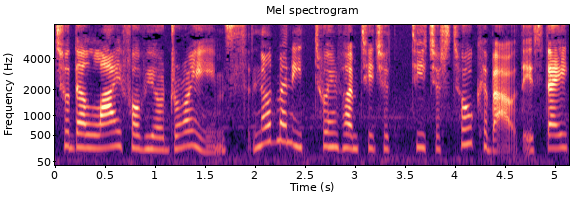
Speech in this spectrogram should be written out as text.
to the life of your dreams. Not many twin flame teacher, teachers talk about this. They,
